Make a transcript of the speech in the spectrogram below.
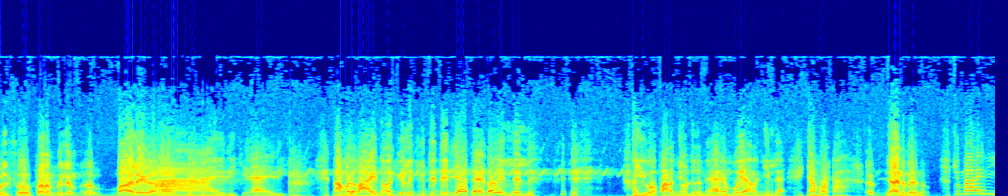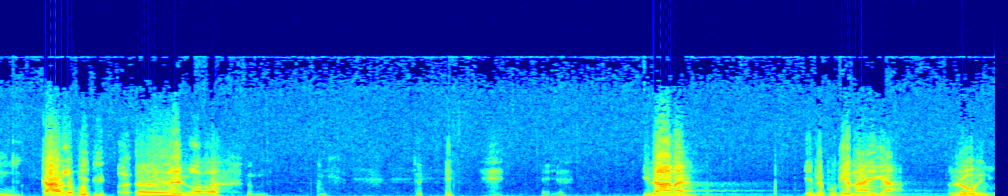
ഉത്സവ പറമ്പിലും ബാലെ കാണാൻ? ആയിരിക്കും ആയിരിക്കും. നമ്മൾ വായി നോക്കിയുള്ള ചുറ്റി തിരിയാത്ത ഇടവില്ലല്ലോ അയ്യോ പറഞ്ഞോണ്ട് നേരം പോയി അറിഞ്ഞില്ല. ഞാൻ പോട്ടാ. ഞാനും വരുന്നു. ചുമ്മാ വരി. കാറിൽ പോ. ഇതാണ് എന്റെ പുതിയ നായിക രോഹിണി.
